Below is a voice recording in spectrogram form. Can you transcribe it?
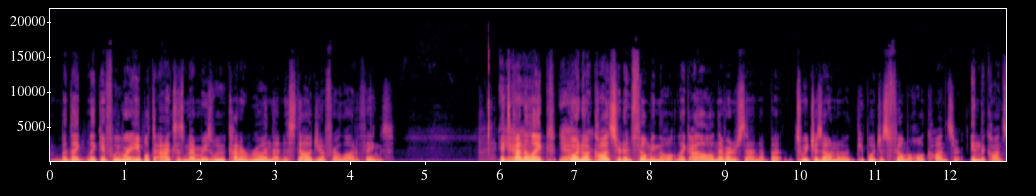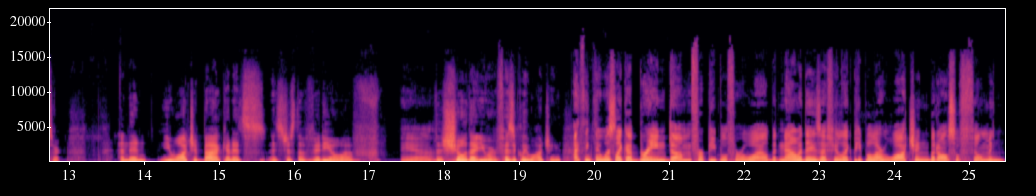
but like like if we were able to access memories, we would kind of ruin that nostalgia for a lot of things. It's kind of like Yeah, going to a concert and filming the whole. Like I'll, I'll never understand that, but to each his own. uh, People just film a whole concert in the concert, and then you watch it back, and it's it's just a video of yeah the show that you were physically watching. I think there was like a brain dumb for people for a while, but nowadays I feel like people are watching but also filming.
